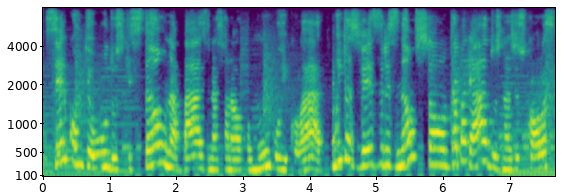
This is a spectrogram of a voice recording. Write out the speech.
ser conteúdos que estão na base nacional comum curricular, muitas vezes eles não são trabalhados nas escolas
